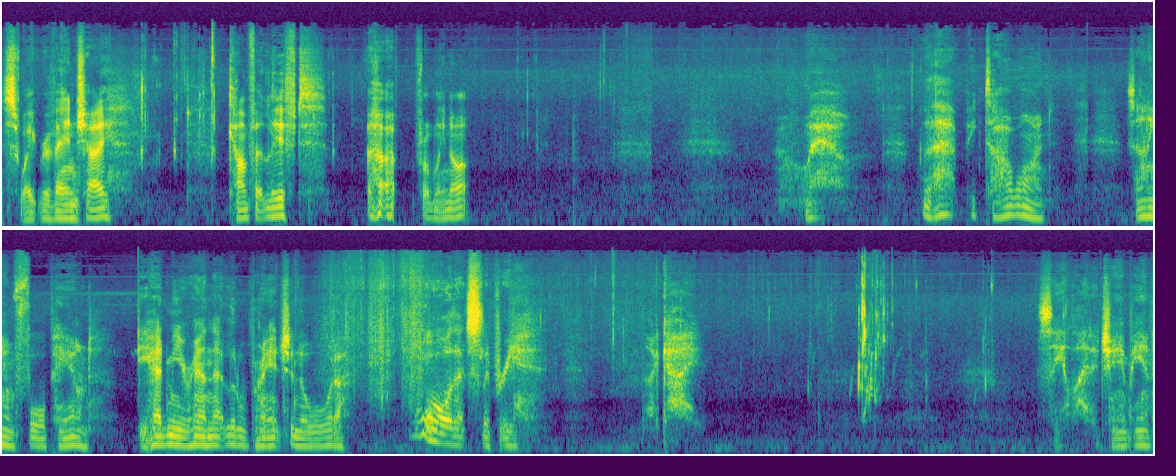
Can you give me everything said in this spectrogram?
Sweet revenge, hey? Comfort lift? Probably not. Wow. Look at that, big tarwhine. It's only on four pound. He had me around that little branch in the water. Oh, that's slippery. Okay. See you later, champion.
